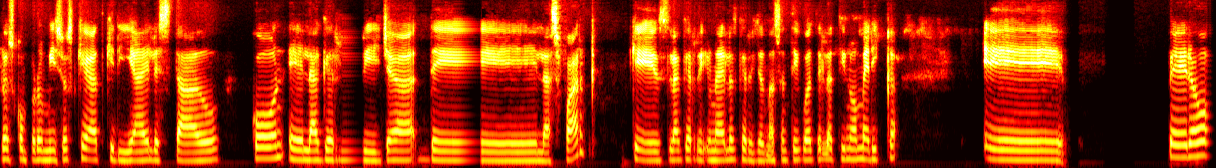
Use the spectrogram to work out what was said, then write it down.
los compromisos que adquiría el Estado con la guerrilla de las FARC que es la una de las guerrillas más antiguas de Latinoamérica, eh, pero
